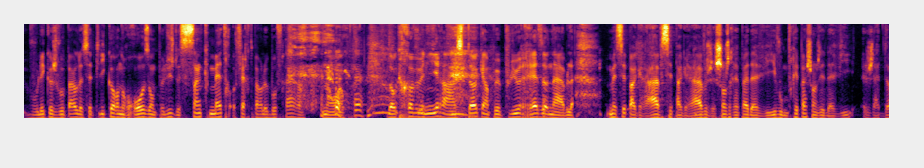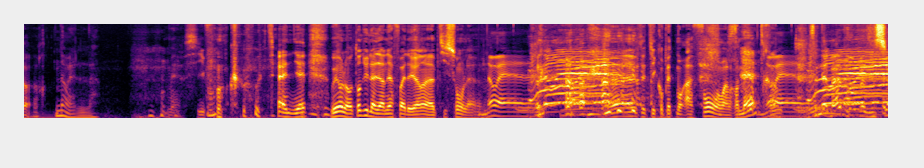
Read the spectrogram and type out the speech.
Vous voulez que je vous parle de cette licorne rose en peluche de 5 mètres offerte par le beau-frère? Non. Donc revenir à un stock un peu plus raisonnable. Mais c'est pas grave, c'est pas grave, je changerai pas d'avis, vous me ferez pas changer d'avis. J'adore Noël. Merci beaucoup, Daniel. Oui, on l'a entendu la dernière fois d'ailleurs, un petit son là. Noël Ouais, Vous étiez complètement à fond, on va le remettre. hein. Noël. C'était ma proposition,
